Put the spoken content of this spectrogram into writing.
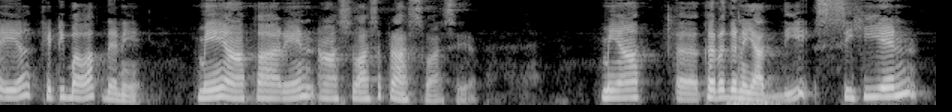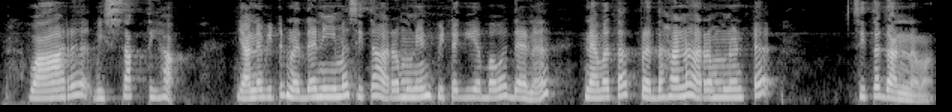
එය කෙටි බවක් දැනේ. මේ ආකාරයෙන් ආශ්වාස ප්‍රාශ්වාසය. මෙයා කරගෙන යද්දී සිහියෙන් වාර 20ක් 30ක් යන විට නොදැනීම සිත අරමුණෙන් පිට ගිය බව දැන නැවතත් ප්‍රධාන අරමුණට සිත ගන්නවා.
